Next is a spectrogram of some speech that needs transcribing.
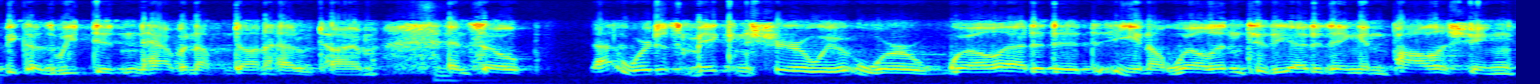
because we didn't have enough done ahead of time, and so that we're just making sure we, we're well edited, you know, well into the editing and polishing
